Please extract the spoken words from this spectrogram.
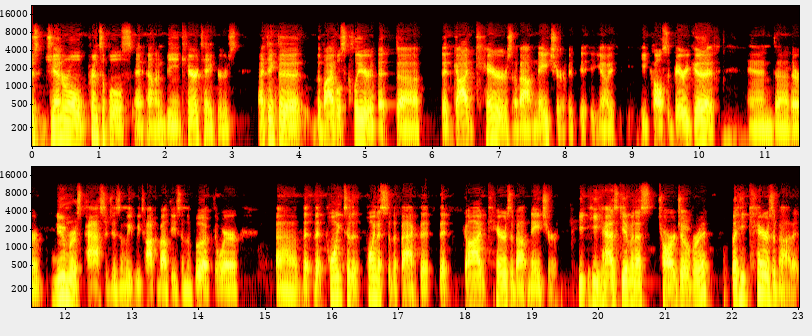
just general principles on being caretakers, I think the the Bible's clear that uh, that God cares about nature. It, it, you know, he calls it very good. And uh, there are numerous passages, and we, we talk about these in the book, where uh, that, that point to the point us to the fact that that God cares about nature. He, he has given us charge over it, but He cares about it.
